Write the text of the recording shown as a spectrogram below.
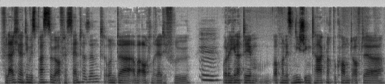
vielleicht, je nachdem wie es passt, sogar auf der Center sind und da aber auch dann relativ früh. Oder je nachdem, ob man jetzt einen nischigen Tag noch bekommt auf der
